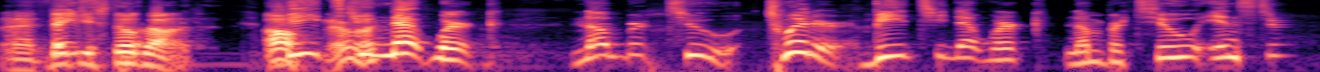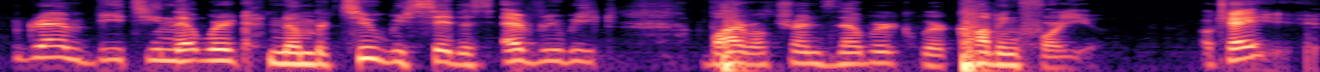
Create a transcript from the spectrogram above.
And I think he's still gone. Oh, VT. Network number two. Twitter VT Network number two. Instagram VT Network number two. We say this every week. Viral Trends Network. We're coming for you. Okay. Email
